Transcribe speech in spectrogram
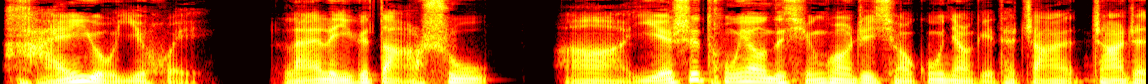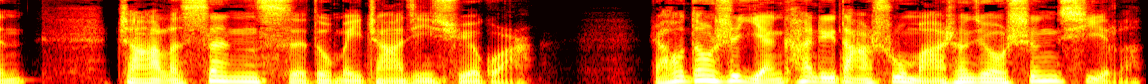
还有一回来了一个大叔。啊，也是同样的情况，这小姑娘给她扎扎针，扎了三次都没扎进血管，然后当时眼看这大叔马上就要生气了，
